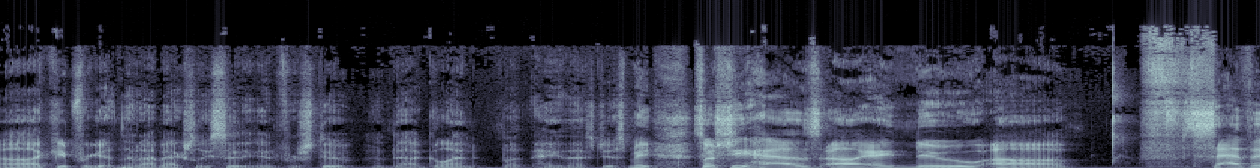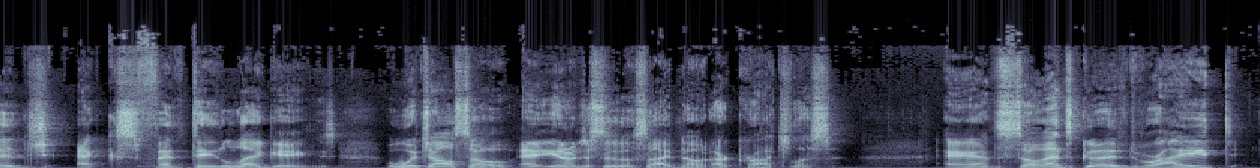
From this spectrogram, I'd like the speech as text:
Uh, I keep forgetting that I'm actually sitting in for Stu and not Glenn, but hey, that's just me. So she has uh, a new uh, Savage X Fenty leggings, which also, eh, you know, just as a side note, are crotchless. And so that's good, right?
